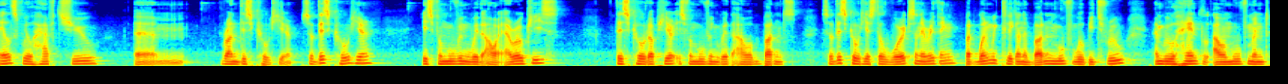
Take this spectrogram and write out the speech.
else we'll have to um, run this code here so this code here is for moving with our arrow keys. This code up here is for moving with our buttons. So this code here still works and everything, but when we click on a button, move will be true and we will handle our movement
